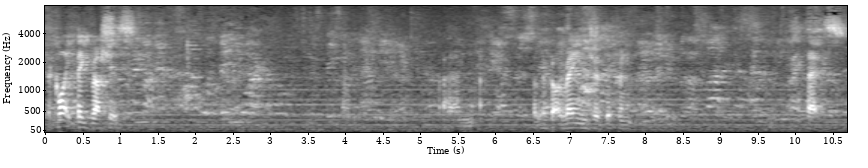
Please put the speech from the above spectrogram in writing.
they're quite big brushes. Um, but they've got a range of different effects,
